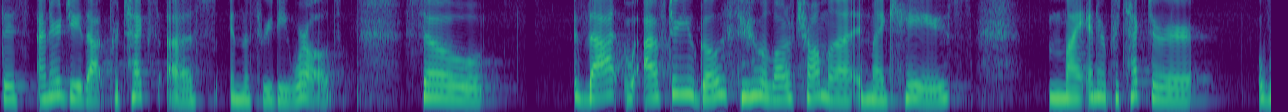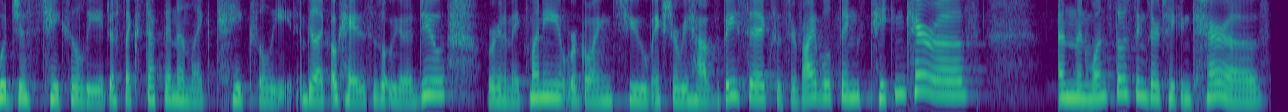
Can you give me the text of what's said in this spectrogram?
this energy that protects us in the 3D world. So that after you go through a lot of trauma in my case my inner protector would just take the lead just like step in and like take the lead and be like okay this is what we got to do. We're to make money. We're going to make sure we have the basics the survival things taken care of. And then once those things are taken care of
